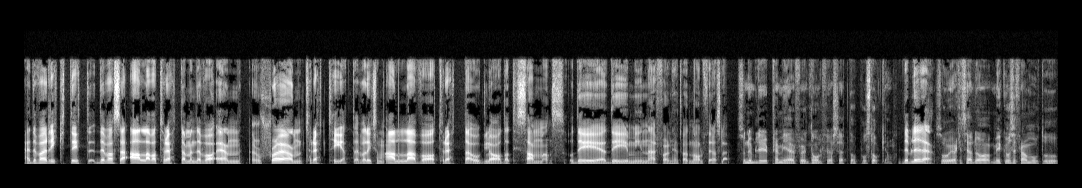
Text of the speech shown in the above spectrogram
nej, det var riktigt, det var så här, alla var trötta men det var en, en skön trötthet. Det var liksom alla var trötta och glada tillsammans. Och det, det är min erfarenhet av ett 04-släpp Så nu blir det premiär för ett 04-släpp då på Stockholm. Stocken. Det blir det Så jag kan säga att du har mycket att se fram emot och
